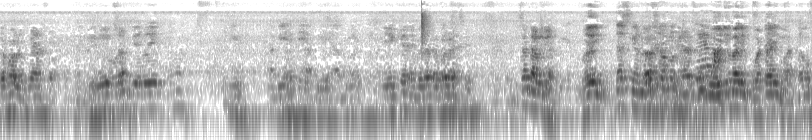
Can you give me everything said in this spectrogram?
ડબલ. એક. આ બે, તે આ બે, આ બે. ભાઈ દસ કોઈની માતા હું.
